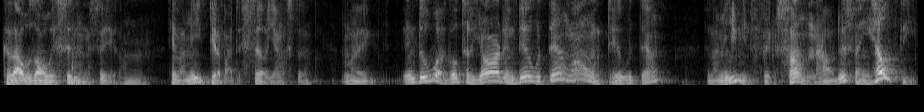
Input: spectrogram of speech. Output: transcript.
because I was always sitting in the cell. Mm. He like, me get about the cell, youngster. I'm like, and do what? Go to the yard and deal with them? I don't want to deal with them. And I mean, you to figure something out. This ain't healthy.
